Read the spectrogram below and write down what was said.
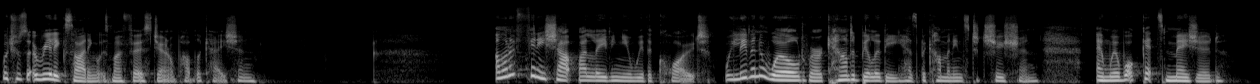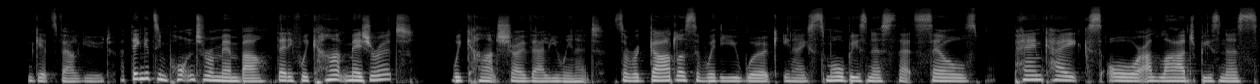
which was really exciting. It was my first journal publication. I want to finish up by leaving you with a quote. We live in a world where accountability has become an institution and where what gets measured gets valued. I think it's important to remember that if we can't measure it, we can't show value in it. So, regardless of whether you work in a small business that sells pancakes or a large business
